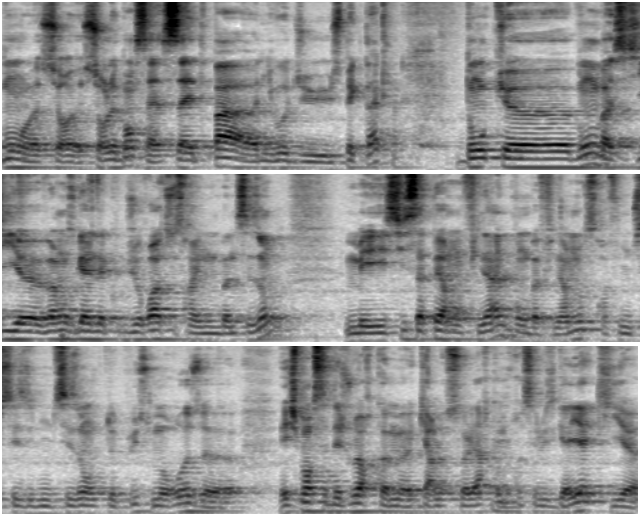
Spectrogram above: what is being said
bon, euh, sur, sur le banc, ça, ça aide pas au niveau du spectacle. Donc, euh, bon, bah si euh, Valence gagne la Coupe du Roi, ce sera une bonne saison. Mais si ça perd en finale, bon, bah, finalement, ça sera une saison, une saison de plus morose. euh, et je pense à des joueurs comme euh, Carlos Soler, comme José Luis Gaia, qui, euh,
